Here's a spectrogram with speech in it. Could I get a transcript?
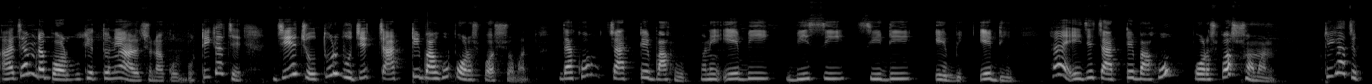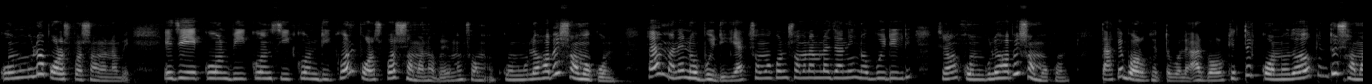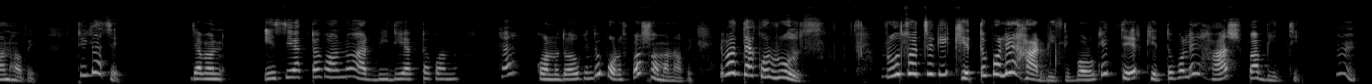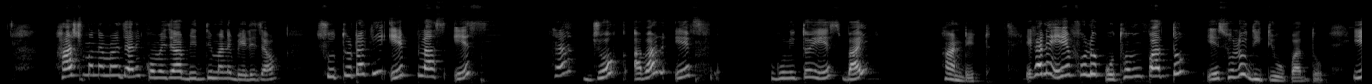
আজ আমরা বর্গক্ষেত্র নিয়ে আলোচনা করব, ঠিক আছে? যে চতুর্ভুজের চারটি বাহু পরস্পর সমান। দেখো, চারটে বাহু মানে A B BC CD AB AD হ্যাঁ এই যে চারটে বাহু পরস্পর সমান, ঠিক আছে? কোনগুলো পরস্পর সমান হবে। এই যে এ কোণ বি কোণ সি কোণ ডি কোণ পরস্পর সমান হবে এবং কোণগুলো হবে সমকোণ। হ্যাঁ মানে নব্বই ডিগ্রি। এক সমকোণ সমান আমরা জানি, নব্বই ডিগ্রি। সেরকম কোনগুলো হবে সমকোণ। তাকে বর্গক্ষেত্র বলে। আর বর্গক্ষেত্রের কর্ণদয় কিন্তু সমান হবে, ঠিক আছে? যেমন এসি একটা কর্ণ আর বিডি একটা কর্ণ হ্যাঁ? কর্ণদ্বয় কিন্তু পরস্পর সমান হবে। এবার দেখো রুলস রুলস হচ্ছে কি? ক্ষেত্রফলের হার বৃদ্ধি, বড় ক্ষেত্রের ক্ষেত্রফলের হ্রাস বা বৃদ্ধি, হুম? হ্রাস মানে আমরা জানি কমে যাওয়া, বৃদ্ধি মানে বেড়ে যাওয়া। সূত্রটা কি? এফ প্লাস এস হ্যাঁ? যোগ আবার এফ গুণিত এস বাই হান্ড্রেড এখানে এফ হলো প্রথম উপাদ্য এস হলো দ্বিতীয় উপাদ্য।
